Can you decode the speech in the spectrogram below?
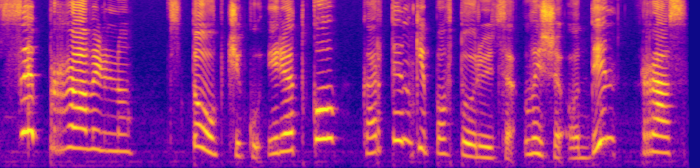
Все правильно. В стовпчику і рядку картинки повторюються лише один раз.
